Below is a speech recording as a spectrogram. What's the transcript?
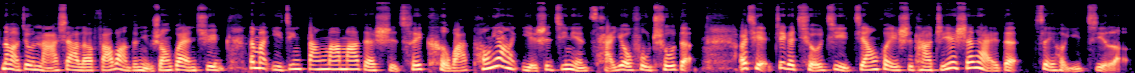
那么就拿下了法网的女双冠军。那么已经当妈妈的史崔可娃，同样也是今年才又复出的，而且这个球季将会是她职业生涯的最后一季了。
